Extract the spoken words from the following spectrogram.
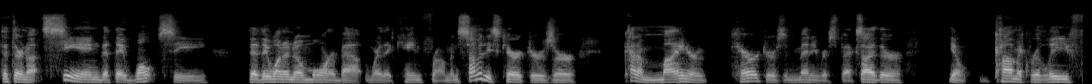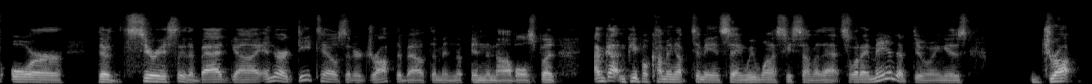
that they're not seeing that they won't see that they want to know more about and where they came from and some of these characters are kind of minor characters in many respects, either you know comic relief or they're seriously the bad guy and there are details that are dropped about them in the in the novels but i've gotten people coming up to me and saying we want to see some of that. So what i may end up doing is drop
